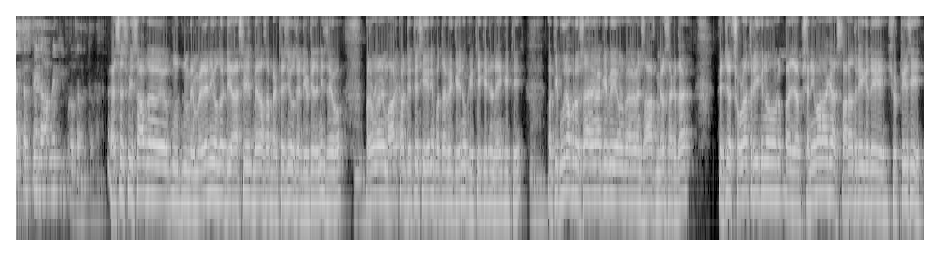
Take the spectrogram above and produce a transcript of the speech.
ਐਸਐਸਪੀ ਸਾਹਿਬ ਨੇ ਕੀ ਭਰੋਸਾ ਦਿੱਤਾ? ਉਹਨਾਂ ਐਸਐਸਪੀ ਸਾਹਿਬ ਅਹ, ਮ- ਮਿਲੇ ਨਹੀਂ ਉਦੋਂ ਡੀ- ਅਸੀਂ ਮੇਰਾ ਸਾਹਿਬ ਬੈਠੇ ਸੀ ਉਸੇ ਡਿਊਟੀ ਤੇ ਨਹੀਂ ਸੀ ਉਹ। ਪਰ ਉਹਨਾਂ ਨੇ ਮਾਰ ਕਰ ਦਿੱਤੀ ਸੀ ਇਹ ਨਹੀਂ ਪਤਾ ਵੀ ਕਿਹਨੂੰ ਕੀਤੀ ਕਿਹਨੂੰ ਨਹੀਂ ਕੀਤੀ। ਬਾਕੀ ਪੂਰਾ ਭਰੋਸਾ ਹੈਗਾ ਕਿ ਵੀ ਹੁਣ ਇਨਸਾਫ ਮਿਲ ਸਕਦਾ ਹੈ। ਤੇ ਜੋ 16 ਤਰੀਕ ਨੂੰ ਜਦ ਸ਼ਨੀਵਾਰ ਆ ਗਿਆ 17 ਤਰੀਕ ਦੀ ਛੁੱਟੀ ਸੀ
